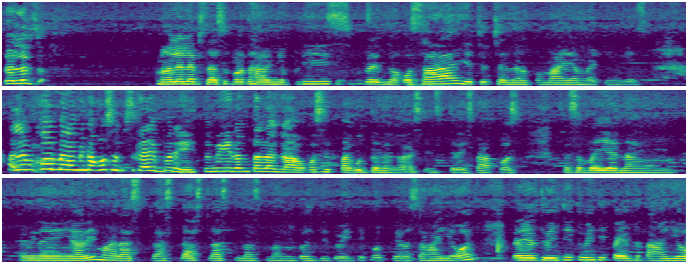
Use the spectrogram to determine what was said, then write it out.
Lalabs. Mga lalabs na, supportahan nyo please. Subscribe nyo ako sa YouTube channel ko, Maya Martinez. Alam ko, marami na akong subscriber eh. Tumigil lang talaga ako kasi pagod talaga as in stress. Tapos, sasabayan ng kami nangyayari mga last, last, last, last, last month ng 2020 po. Pero sa ngayon, dahil 2025 na tayo,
